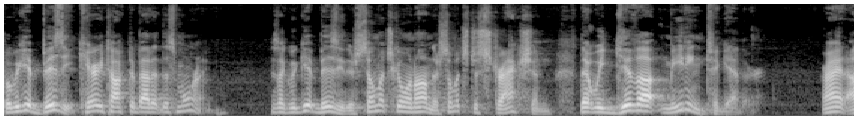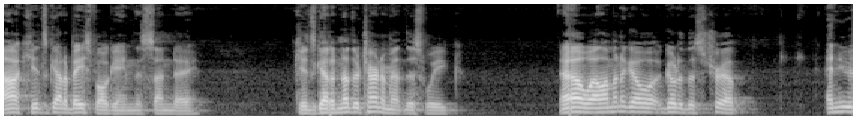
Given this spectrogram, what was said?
but we get busy. Carrie talked about it this morning. It's like we get busy. There's so much going on. There's so much distraction that we give up meeting together. Right? Ah, kids got a baseball game this Sunday. Kids got another tournament this week. Oh, well, I'm going to go go to this trip. And you,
